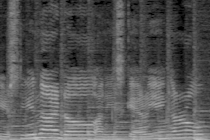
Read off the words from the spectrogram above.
Here's Leonardo and he's carrying a rope.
